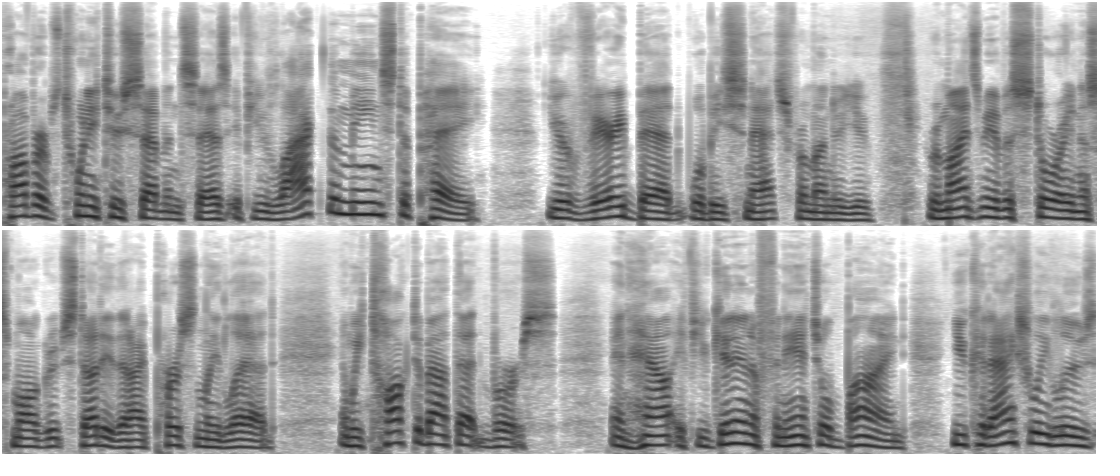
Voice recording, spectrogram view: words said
Proverbs 22 7 says, If you lack the means to pay, your very bed will be snatched from under you. It reminds me of a story in a small group study that I personally led. And we talked about that verse and how if you get in a financial bind, you could actually lose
